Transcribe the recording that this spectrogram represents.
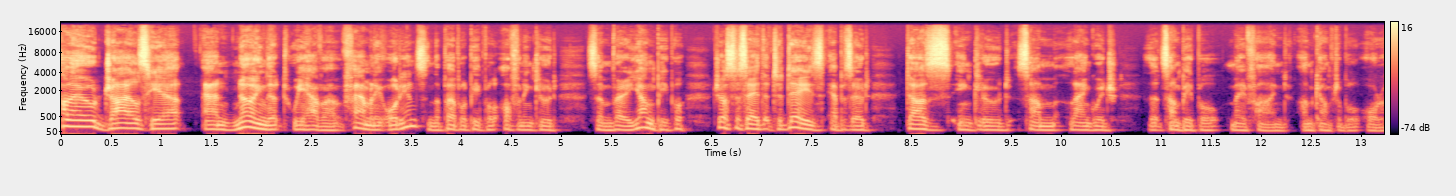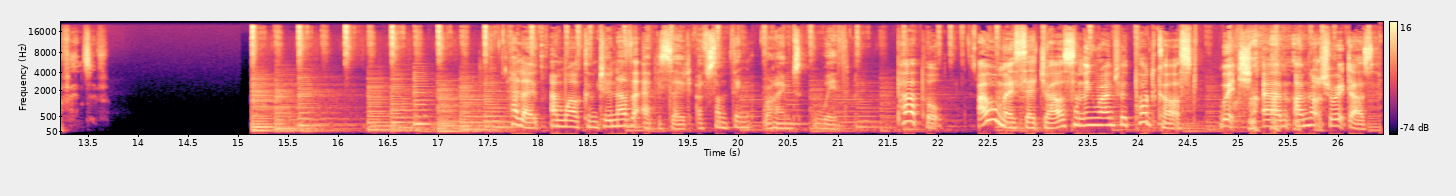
Hello, Gyles here. And knowing that we have a family audience, and the Purple People often include some very young people, just to say that today's episode does include some language that some people may find uncomfortable or offensive. Hello, and welcome to another episode of Something Rhymes with Purple. I almost said, Gyles, something rhymes with podcast, which um, I'm not sure it does.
